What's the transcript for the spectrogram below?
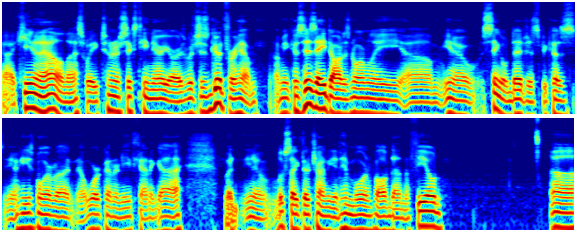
Uh, Keenan Allen last week, 216 air yards, which is good for him. I mean, because his A dot is normally, um, you know, single digits because, you know, he's more of a know, work underneath kind of guy. But, you know, looks like they're trying to get him more involved down the field. Uh,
